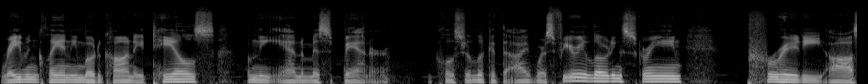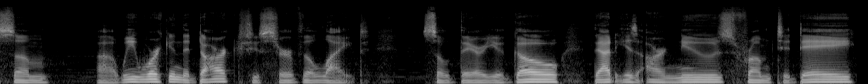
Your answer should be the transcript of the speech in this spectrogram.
Raven Clan emoticon, a Tales from the Animus banner. A closer look at the Eivor's Fury loading screen. Pretty awesome. Uh, we work in the dark to serve the light. So there you go. That is our news from today.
